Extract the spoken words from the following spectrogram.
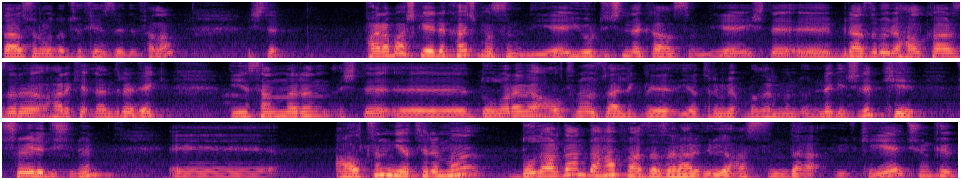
Daha sonra o da tökezledi falan. İşte para başka yere kaçmasın diye, yurt içinde kalsın diye işte e, biraz da böyle halk arzları hareketlendirerek insanların işte e, dolara ve altına özellikle yatırım yapmalarının önüne geçilip ki şöyle düşünün. E, altın yatırımı dolardan daha fazla zarar veriyor aslında ülkeye. Çünkü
